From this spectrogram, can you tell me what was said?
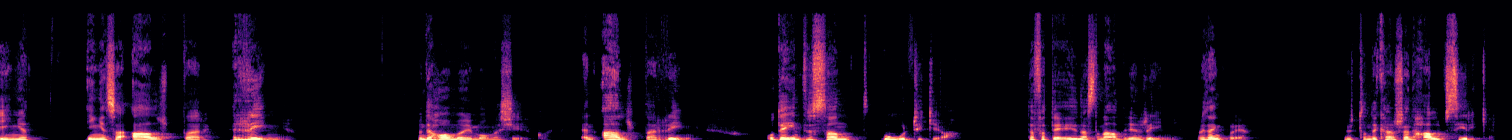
inget, ingen så altarring. Men det har man ju i många kyrkor. En altarring. Och det är ett intressant ord tycker jag. Därför att det är ju nästan aldrig en ring. Har ni tänkt på det? Utan det kanske är en halvcirkel.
